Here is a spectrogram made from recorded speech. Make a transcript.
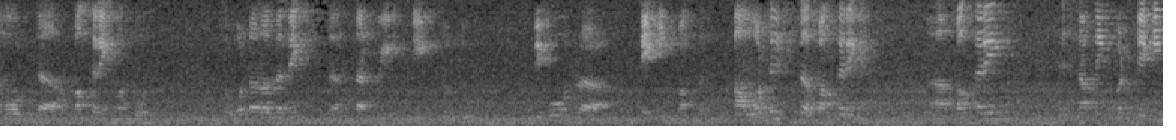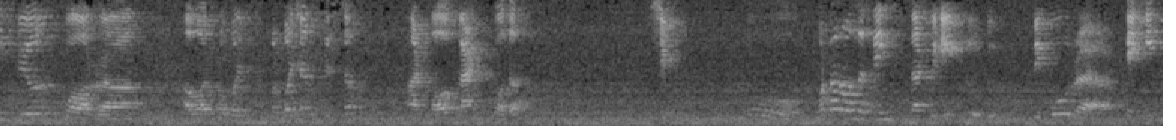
about uh, bunkering on board. So, what are all the things uh, that we need to do before uh, taking bunker? Uh, what is uh, bunkering? Uh, bunkering is nothing but taking fuel for our propul- propulsion system and power plant for the ship. So, what are all the things that we need to do before taking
